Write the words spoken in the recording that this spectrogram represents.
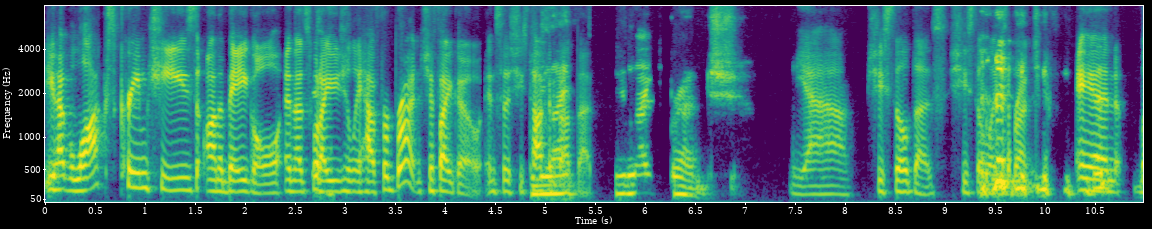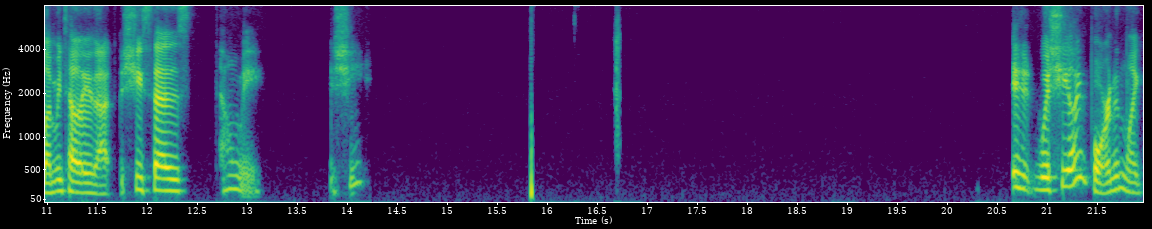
You have lox, cream cheese on a bagel, and that's what I usually have for brunch if I go. And so she's talking about that. You like brunch. Yeah, she still does. She still likes brunch. Mm-hmm. And let me tell you that she says, Tell me, is she? It, was she like born in like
